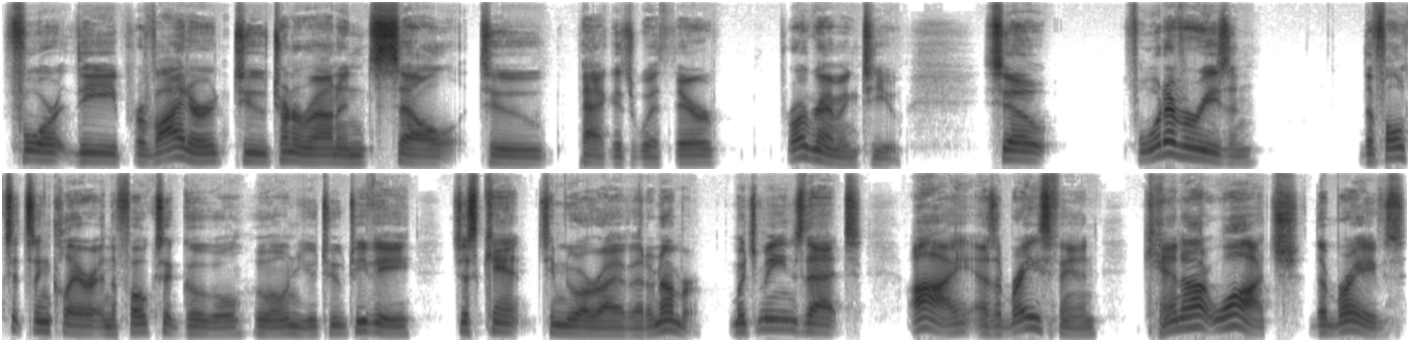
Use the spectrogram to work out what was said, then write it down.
for the provider to turn around and sell to package with their programming to you. So, for whatever reason, the folks at Sinclair and the folks at Google who own YouTube TV just can't seem to arrive at a number, which means that I, as a Braves fan, cannot watch the Braves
